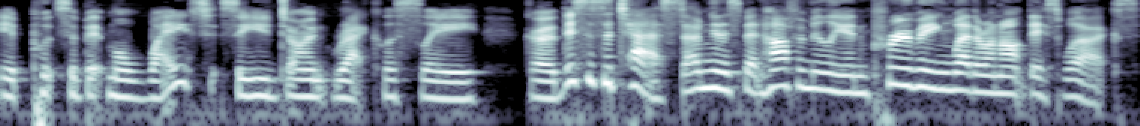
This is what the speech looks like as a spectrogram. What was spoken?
it puts a bit more weight. So you don't recklessly go, this is a test. I'm going to spend half a million proving whether or not this works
